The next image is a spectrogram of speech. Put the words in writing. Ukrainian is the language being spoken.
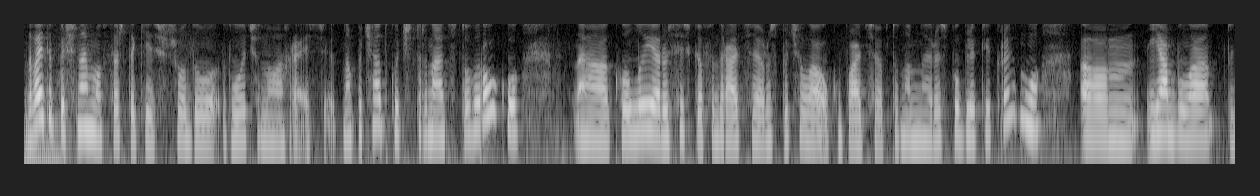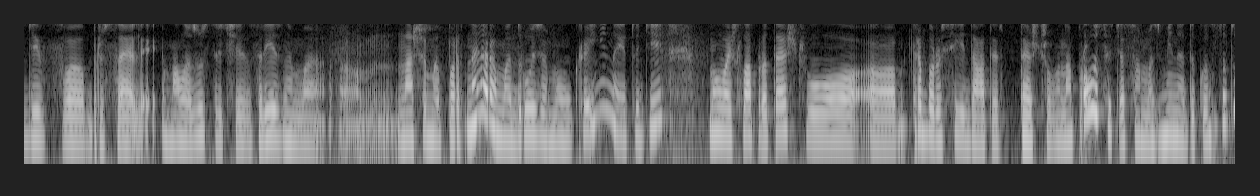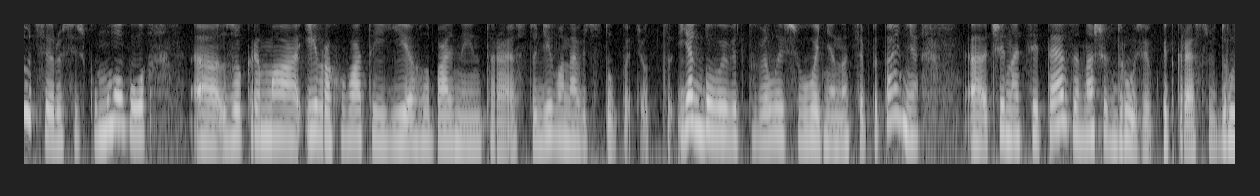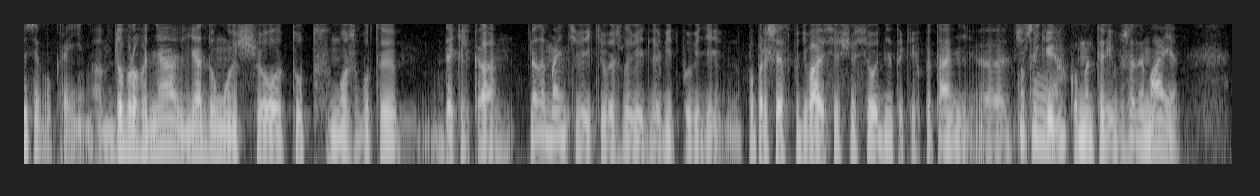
Давайте почнемо все ж таки щодо злочину агресії. На початку 2014 року, коли Російська Федерація розпочала окупацію Автономної Республіки Криму, ем, я була тоді в Брюсселі і мала зустрічі з різними ем, нашими партнерами, друзями України. І тоді мова йшла про те, що е, треба Росії дати те, що вона просить, а саме змінити конституцію, російську мову, е, зокрема, і врахувати її глобальний інтерес. Тоді вона відступить. От як би ви відповіли сьогодні на це питання е, чи на ці тези наших друзів, підкреслюю, друзів України? Доброго дня. Я думаю, що тут може бути декілька елементів, які важливі для відповіді. По-перше, я сподіваюся, що сьогодні таких питань е, чи Уже таких ні. коментарів вже немає.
